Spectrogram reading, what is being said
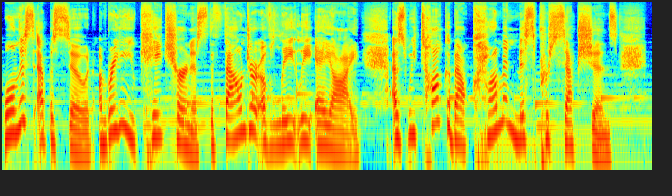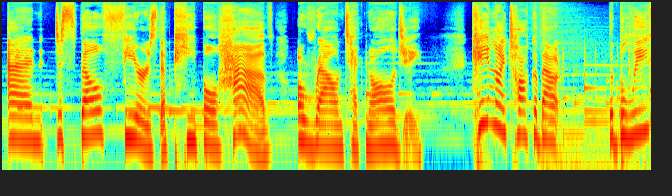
Well, in this episode, I'm bringing you Kate Chernis, the founder of Lately AI, as we talk about common misperceptions and dispel fears that people have around technology. Kate and I talk about the belief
